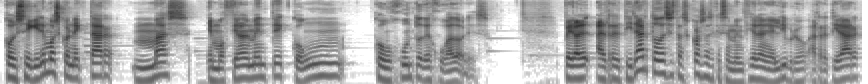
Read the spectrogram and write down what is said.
conseguiremos conectar más emocionalmente con un conjunto de jugadores. Pero al, retirar todas estas cosas que se mencionan en el libro, al retirar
